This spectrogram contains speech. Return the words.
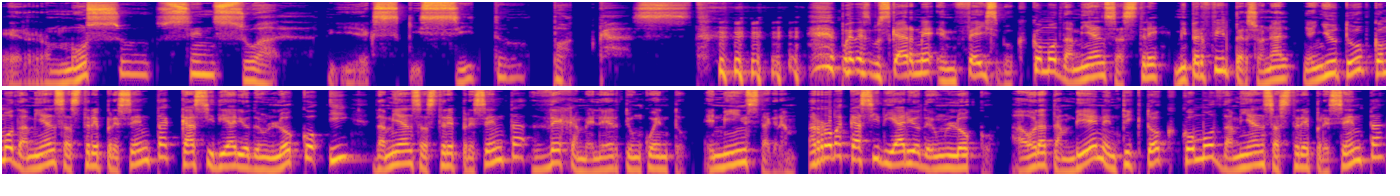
hermoso, sensual y exquisito podcast. Puedes buscarme en Facebook como Damián Sastre, mi perfil personal, en YouTube como Damián Sastre Presenta, Casi Diario de un Loco y Damián Sastre Presenta, Déjame leerte un cuento. En mi Instagram, arroba casi diario de un loco, ahora también en TikTok como Damián Sastre Presenta,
